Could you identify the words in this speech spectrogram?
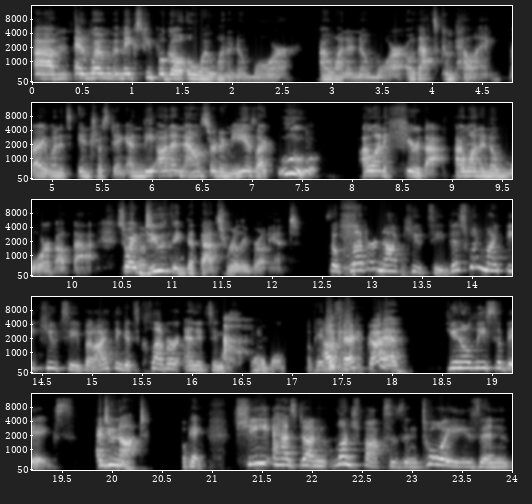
um, and when it makes people go, oh, I want to know more. I want to know more. Oh, that's compelling, right? When it's interesting. And the unannouncer to me is like, ooh, I want to hear that. I want to know more about that. So I do think that that's really brilliant. So clever, not cutesy. This one might be cutesy, but I think it's clever and it's incredible. Okay. Okay. Go ahead. Do you know Lisa Biggs? I do not. Okay. She has done lunchboxes and toys and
